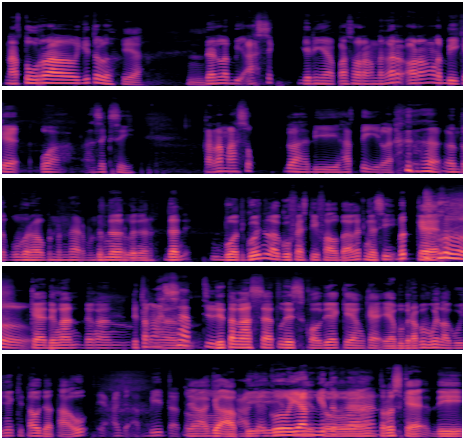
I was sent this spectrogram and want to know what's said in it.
natural gitu loh Hmm. dan lebih asik jadinya pas orang denger orang lebih kayak wah asik sih karena masuk lah di hati lah untuk beberapa pendengar bener gua. bener dan buat gue ini lagu festival banget gak sih? Betul. kayak kayak dengan dengan Di tengah dengan- set, cuy. di tengah set list kalau dia kayak yang kayak ya beberapa mungkin lagunya kita udah tahu. Yang agak upbeat atau yang agak upbeat goyang gitu, kan. terus kayak di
